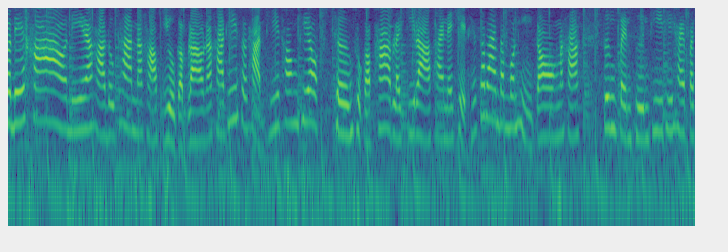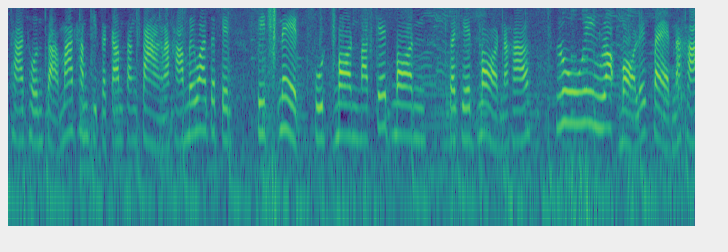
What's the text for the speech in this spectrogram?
วัสดีค่ะ วันนี้นะคะ ทุกท่านนะคะ อยู่กับเรานะคะ ที่สถานที่ท่องเที่ยวเชิงสุขภาพและกีฬาภายในเขตเทศบาลตำบลหินกองนะคะ ซึ่งเป็นพื้นที่ที่ให้ประชาชนสามารถทำกิจกรรมต่างๆนะคะ ไม่ว่าจะเป็นฟิตเนสฟุตบอลบาสเกตบอลสเก็ตบอร์ดนะคะ ลู่วิ่งรอบบ่อเลข 8 นะคะ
